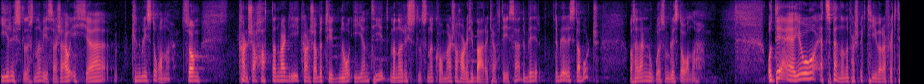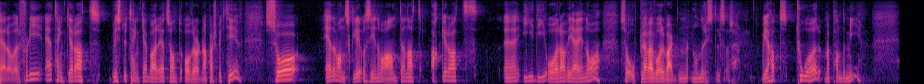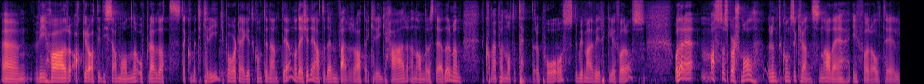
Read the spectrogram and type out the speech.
i rystelsene viser seg å ikke kunne bli stående. Som kanskje har hatt en verdi, kanskje har betydd noe i en tid, men når rystelsene kommer, så har det ikke bærekraft i seg. Det blir, det blir rista bort. Og så er det noe som blir stående. Og det er jo et spennende perspektiv å reflektere over. Fordi jeg tenker at hvis du tenker bare i et sånt overordna perspektiv, så er det vanskelig å si noe annet enn at akkurat i de åra vi er i nå, så opplever vår verden noen rystelser. Vi har hatt to år med pandemi. Eh, vi har akkurat i disse månedene opplevd at det er kommet krig på vårt eget kontinent igjen. Og det er ikke det at det er verre at det er krig her enn andre steder, men det kommer på en måte tettere på oss. Det blir mer virkelig for oss. Og det er masse spørsmål rundt konsekvensen av det i forhold til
